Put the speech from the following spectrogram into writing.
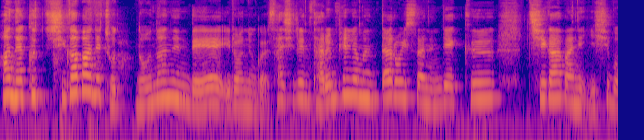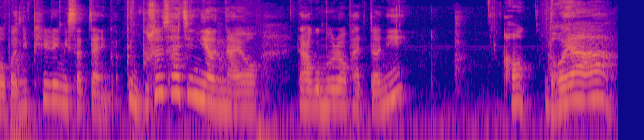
아, 내가 그 지갑 안에 줘- 넣어놨는데 이러는 거예요. 사실은 다른 필름은 따로 있었는데 그 지갑 안에 25번이 필름이 있었다는 거예요. 그 무슨 사진이었나요? 라고 물어봤더니 어, 너야.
